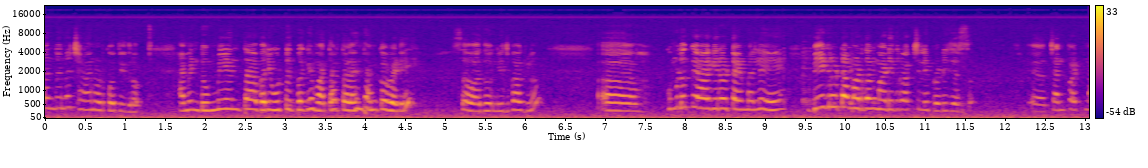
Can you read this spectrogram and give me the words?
ಒಂದನ್ನು ಚೆನ್ನಾಗಿ ನೋಡ್ಕೋತಿದ್ರು. ಐ ಮೀನ್ ಡುಮ್ಮಿ ಅಂತ ಬರೀ ಊಟದ ಬಗ್ಗೆ ಮಾತಾಡ್ತಾಳೆ ಅಂತ ಅನ್ಕೋಬೇಡಿ. ಸೊ ಅದು ನಿಜವಾಗ್ಲೂ. ಕುಂಬಳಕ್ಕೆ ಆಗಿರೋ ಟೈಮಲ್ಲಿ ಬೀಗ್ರೂಟ ಮಾಡ್ದಂಗೆ ಮಾಡಿದ್ರು ಆ್ಯಕ್ಚುಲಿ ಪ್ರೊಡ್ಯೂಸರ್ಸ್ ಚನ್ನಪಟ್ಟಣ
